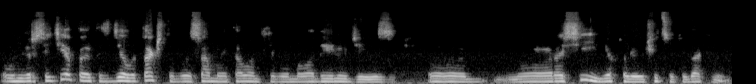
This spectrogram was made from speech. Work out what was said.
университета это сделать так, чтобы самые талантливые молодые люди из э, России ехали учиться туда к ним.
